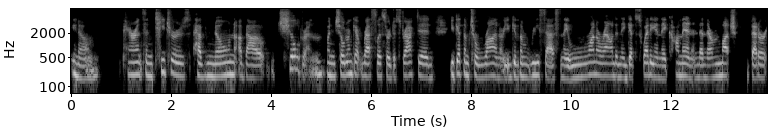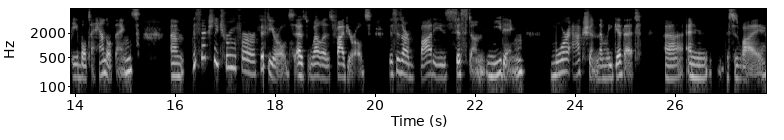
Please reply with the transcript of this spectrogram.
you know, parents and teachers have known about children. When children get restless or distracted, you get them to run or you give them recess and they run around and they get sweaty and they come in and then they're much better able to handle things. Um, this is actually true for 50 year olds as well as five year olds. This is our body's system needing more action than we give it. Uh, and this is why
